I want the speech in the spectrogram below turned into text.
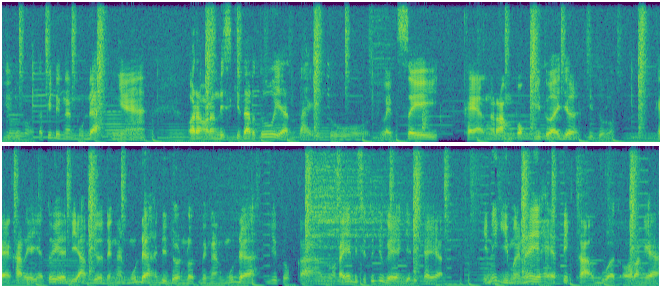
gitu loh. Tapi dengan mudahnya orang-orang di sekitar tuh ya entah itu let's say kayak ngerampok gitu aja gitu loh. Kayak karyanya tuh ya diambil dengan mudah di download dengan mudah gitu kan. Makanya di situ juga yang jadi kayak ini gimana ya etika buat orang ya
